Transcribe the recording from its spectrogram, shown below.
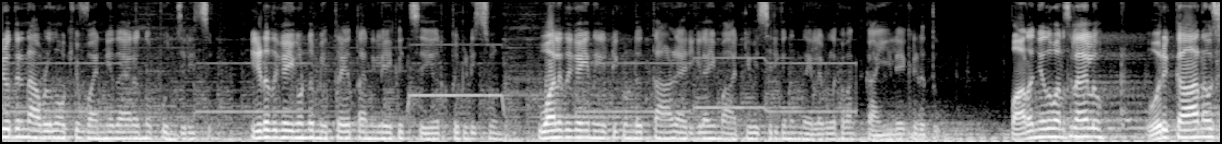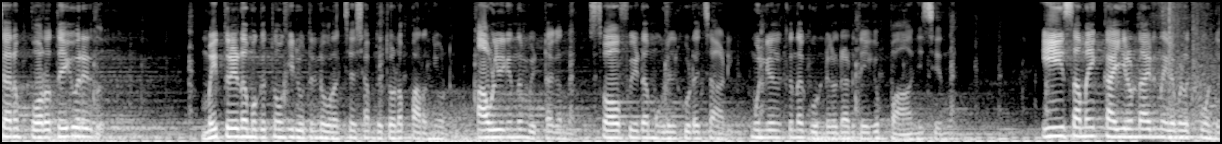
രുദ്രൻ അവൾ നോക്കി വന്യതാരെന്ന് പുഞ്ചിരിച്ചു ഇടത് കൈ കൊണ്ട് മിത്രയെ തന്നിലേക്ക് ചേർത്ത് പിടിച്ചുകൊണ്ട് വലത് കൈ നീട്ടിക്കൊണ്ട് താഴെ അരികിലായി മാറ്റി വെച്ചിരിക്കുന്ന നിലവിളക്ക് അവൻ കൈയിലേക്ക് എടുത്തു. പറഞ്ഞത് മനസ്സിലായല്ലോ? ഒരു കാരണവശാലും പുറത്തേക്ക് വരരുത്. മിത്രയുടെ മുഖത്ത് നോക്കി രുദ്രൻ ഉറച്ച ശബ്ദത്തോടെ പറഞ്ഞുകൊണ്ട് അവളിൽ നിന്നും വിട്ടകന്ന് സോഫയുടെ മുകളിൽ കൂടെ ചാടി മുന്നിൽ നിൽക്കുന്ന ഗുണ്ടകളുടെ അടുത്തേക്ക് പാഞ്ഞു ചെന്നു. ഈ സമയം കയ്യിലുണ്ടായിരുന്ന നിലവിളക്ക് കൊണ്ട്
